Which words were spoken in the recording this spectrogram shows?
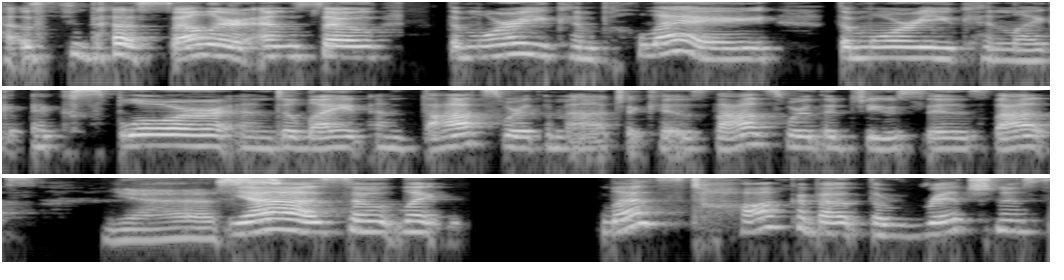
best bestseller and so the more you can play the more you can like explore and delight and that's where the magic is that's where the juice is that's yes. yeah so like let's talk about the richness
